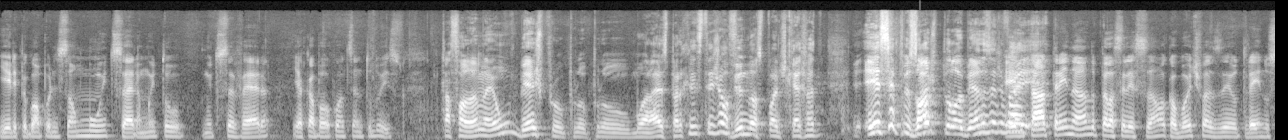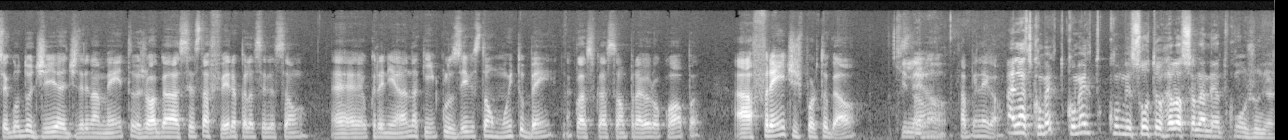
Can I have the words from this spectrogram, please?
E ele pegou uma punição muito séria, muito, muito severa, e acabou acontecendo tudo isso. Tá falando aí um beijo pro, pro, pro Moraes. Espero que ele esteja ouvindo nosso podcast. Esse episódio, pelo menos, ele vai. Ele tá treinando pela seleção, acabou de fazer o treino, o segundo dia de treinamento, joga sexta-feira pela seleção é, ucraniana, que inclusive estão muito bem na classificação para a Eurocopa, à frente de Portugal. Que então, legal. Tá bem legal. Aliás, como é que, como é que tu começou o teu relacionamento com o Júnior?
